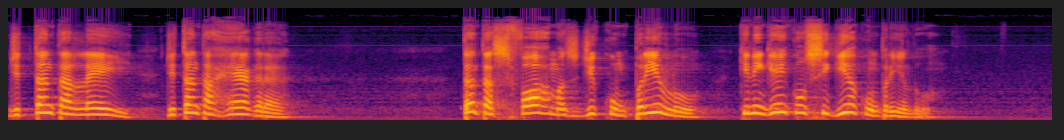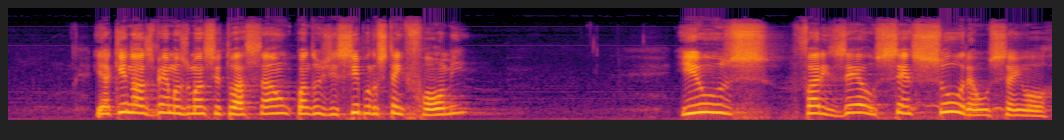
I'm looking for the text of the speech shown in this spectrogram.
de tanta lei, de tanta regra, tantas formas de cumpri-lo, que ninguém conseguia cumpri-lo. E aqui nós vemos uma situação quando os discípulos têm fome e os fariseus censuram o Senhor,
